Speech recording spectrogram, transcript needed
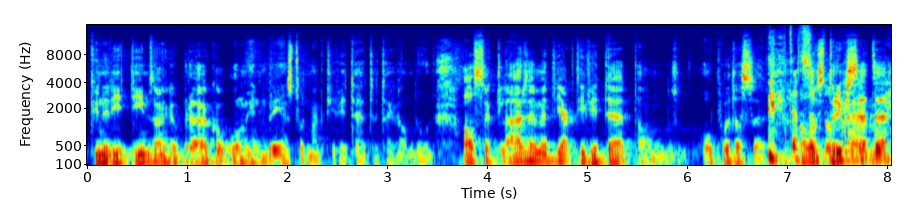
kunnen die teams dan gebruiken om hun brainstormactiviteiten te gaan doen. Als ze klaar zijn met die activiteit, dan hopen we dat ze dat alles ze terugzetten.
